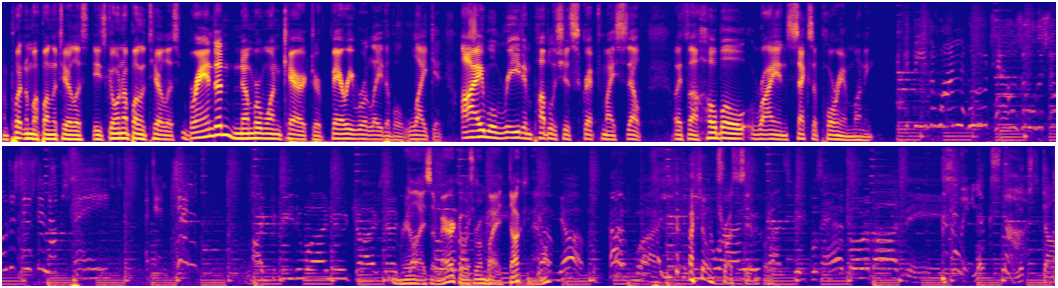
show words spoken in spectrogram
I'm putting him up on the tier list. He's going up on the tier list. Brandon, number one character, very relatable. Like it. I will read and publish his script myself with the hobo Ryan sexaporium money. Realize truck America full of was run by a duck now. Yum yum, have one. You could I don't trust him, but- cuts people's hair for a party. So it looks smart. Looks dumb.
